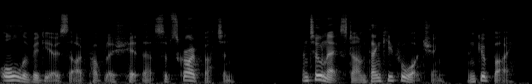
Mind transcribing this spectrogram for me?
all the videos that I publish, hit that subscribe button. Until next time, thank you for watching, and goodbye.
